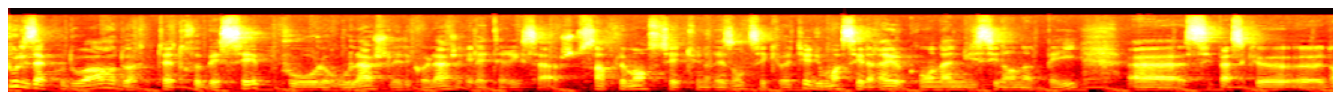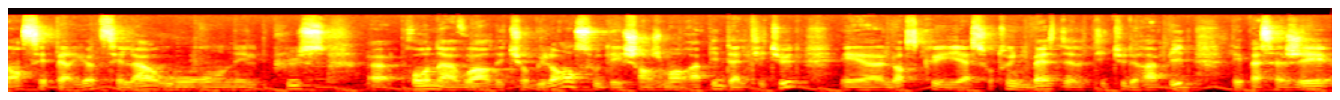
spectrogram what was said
Tous les accoudoirs doivent être baissés pour le roulage, le décollage et l'atterrissage. Tout simplement, c'est une raison de sécurité. Du moins, c'est la règle qu'on a ici dans notre pays. Euh, c'est parce que euh, dans ces périodes, c'est là où on est le plus euh, prône à avoir des turbulences ou des changements rapides d'altitude. Et lorsqu'il y a surtout une baisse d'altitude rapide, les passagers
